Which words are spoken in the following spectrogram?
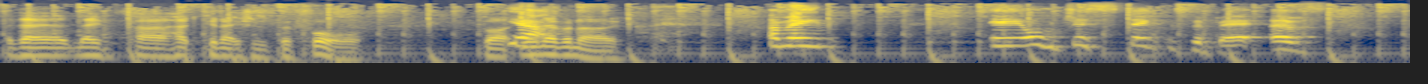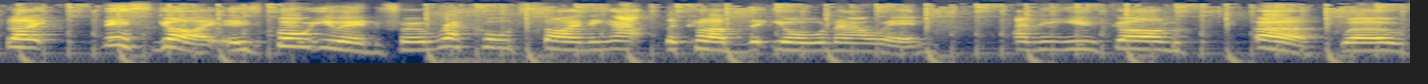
They, they've uh, had connections before, but Yeah. you never know. I mean, it all just stinks a bit of like this guy who's brought you in for a record signing at the club that you're now in, and then you've gone, oh well,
